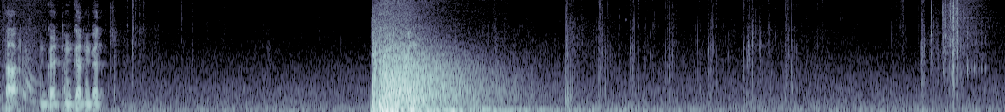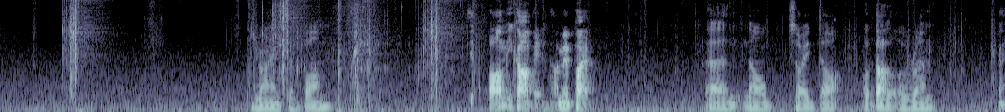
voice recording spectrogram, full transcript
Fuck. I'm good. I'm good. I'm good. Into bomb. Bomb? You can't be. I'm in pipe. Uh, no, sorry, dot. Up Dot. the little ramp. Okay.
